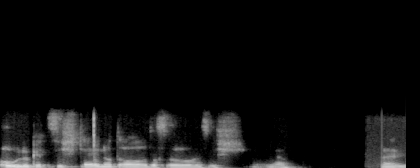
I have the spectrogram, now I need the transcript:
oh, schau, jetzt ist der noch da oder so. Es ist, ja. Äh,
